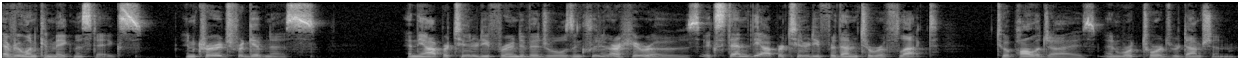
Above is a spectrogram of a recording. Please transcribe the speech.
everyone can make mistakes. Encourage forgiveness and the opportunity for individuals, including our heroes, extend the opportunity for them to reflect, to apologize, and work towards redemption.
